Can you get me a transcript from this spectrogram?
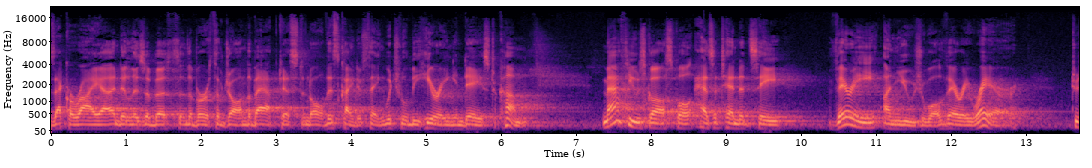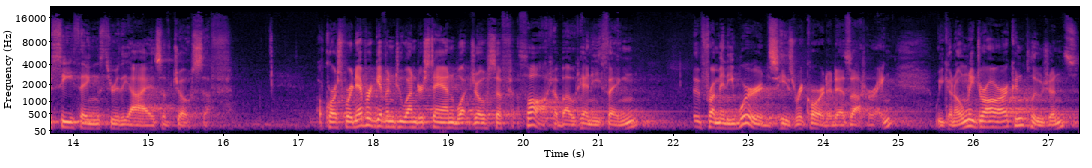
Zechariah and Elizabeth and the birth of John the Baptist and all this kind of thing, which we'll be hearing in days to come. Matthew's gospel has a tendency, very unusual, very rare, to see things through the eyes of Joseph. Of course, we're never given to understand what Joseph thought about anything from any words he's recorded as uttering. We can only draw our conclusions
